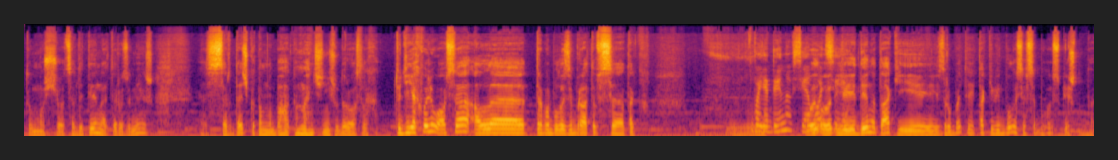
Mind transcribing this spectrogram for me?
тому що це дитина, ти розумієш, сердечко там набагато менше, ніж у дорослих. Тоді я хвилювався, але треба було зібрати все так. Воєдино, всі емоції. Єдино так і зробити. І так і відбулося, все було успішно. Так.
